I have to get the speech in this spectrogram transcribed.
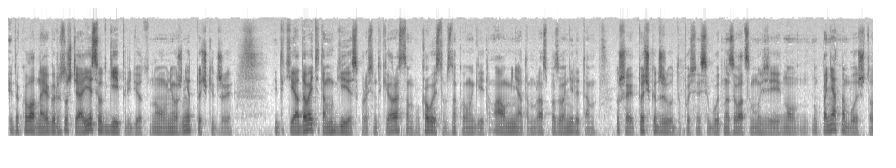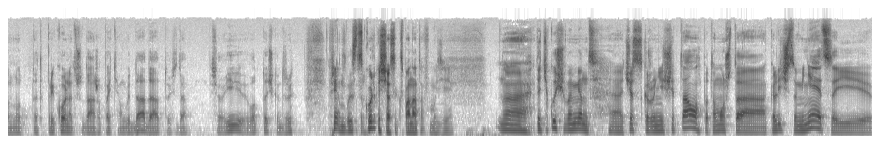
и такой, ладно, я говорю, слушайте, а если вот гей придет, ну, у него же нет точки G, и такие, а давайте там у гея спросим, такие, раз там, у кого есть там знакомый гей, там, а, у меня там, раз позвонили, там, слушай, точка G, вот, допустим, если будет называться музей, ну, ну, понятно будет, что, ну, это прикольно, что должен пойти, он говорит, да, да, то есть, да, все, и вот точка G. Прям быстро. Сколько сейчас экспонатов в музее? До текущий момент, э, честно скажу, не считал, потому что количество меняется, и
